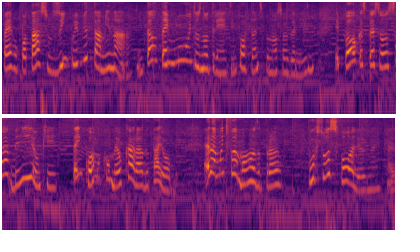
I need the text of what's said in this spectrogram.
ferro, potássio, zinco e vitamina A. Então tem muitos nutrientes importantes para o nosso organismo e poucas pessoas sabiam que tem como comer o cará do taioba. Ela é muito famosa para por suas folhas, né? É,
